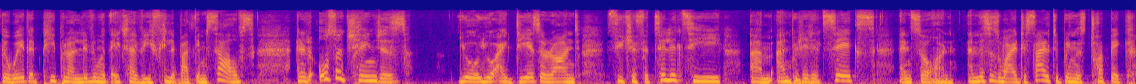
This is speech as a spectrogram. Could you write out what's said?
the way that people are living with HIV feel about themselves, and it also changes your your ideas around future fertility, um, unprotected sex, and so on. And this is why I decided to bring this topic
